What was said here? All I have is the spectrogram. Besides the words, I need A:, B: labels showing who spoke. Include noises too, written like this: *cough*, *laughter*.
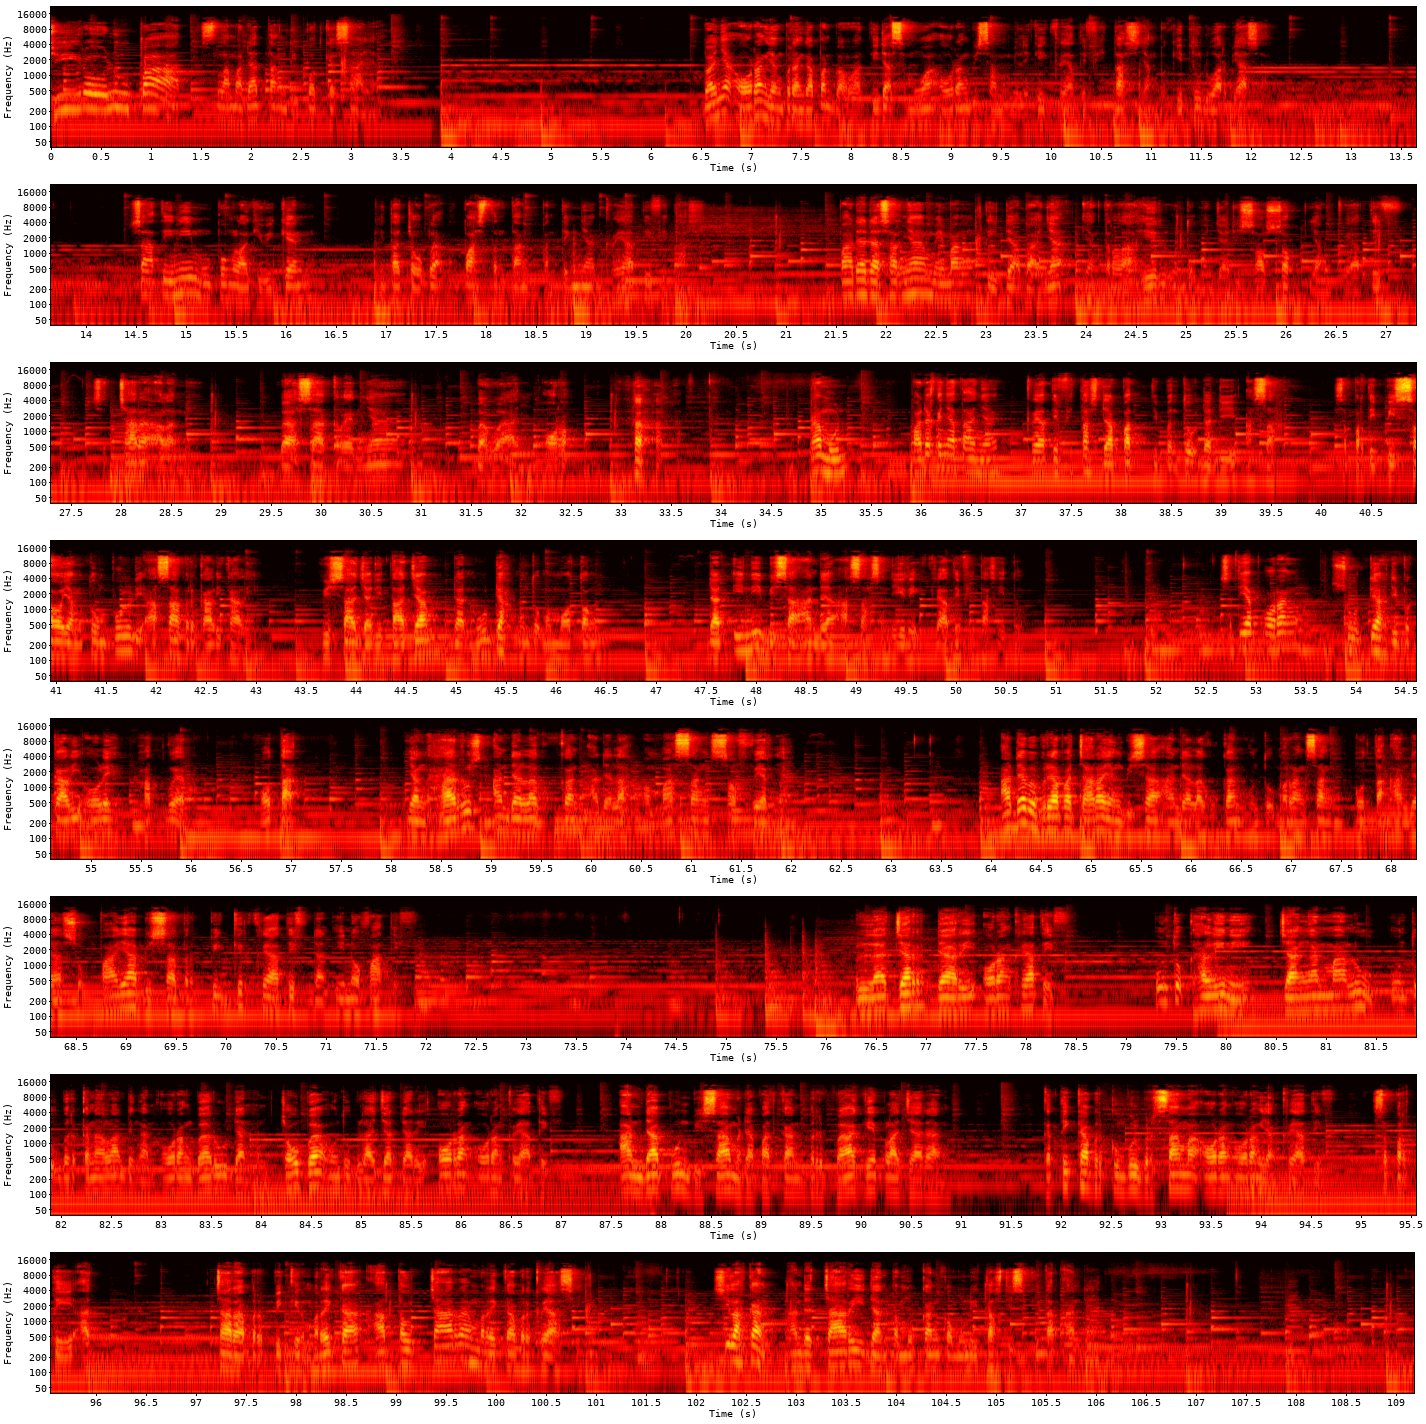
A: Sobat, selamat datang di podcast saya. Banyak orang yang beranggapan bahwa tidak semua orang bisa memiliki kreativitas yang begitu luar biasa. Saat ini mumpung lagi weekend, kita coba kupas tentang pentingnya kreativitas. Pada dasarnya memang tidak banyak yang terlahir untuk menjadi sosok yang kreatif secara alami bahasa kerennya bawaan orok. *laughs* Namun, pada kenyataannya, kreativitas dapat dibentuk dan diasah, seperti pisau yang tumpul diasah berkali-kali. Bisa jadi tajam dan mudah untuk memotong, dan ini bisa Anda asah sendiri kreativitas itu. Setiap orang sudah dibekali oleh hardware, otak, yang harus Anda lakukan adalah memasang softwarenya. Ada beberapa cara yang bisa Anda lakukan untuk merangsang otak Anda supaya bisa berpikir kreatif dan inovatif. Belajar dari orang kreatif. Untuk hal ini, jangan malu untuk berkenalan dengan orang baru dan mencoba untuk belajar dari orang-orang kreatif anda pun bisa mendapatkan berbagai pelajaran ketika berkumpul bersama orang-orang yang kreatif, seperti cara berpikir mereka atau cara mereka berkreasi. Silahkan Anda cari dan temukan komunitas di sekitar Anda.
